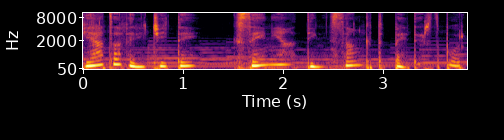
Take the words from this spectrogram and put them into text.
Viața fericitei Xenia din Sankt Petersburg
